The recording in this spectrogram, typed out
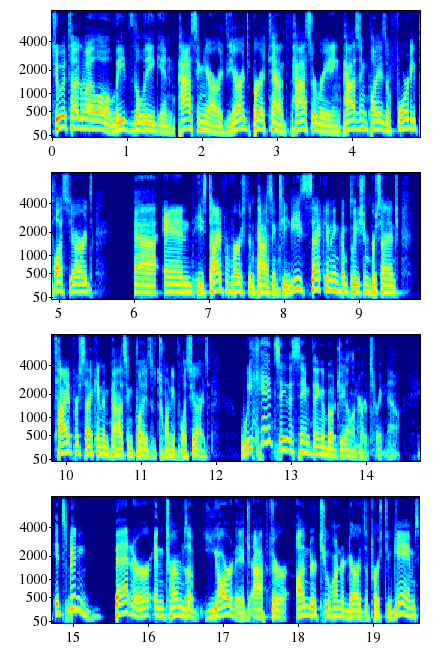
Tua Tagovailoa leads the league in passing yards, yards per attempt, passer rating, passing plays of 40 plus yards, uh, and he's tied for first in passing TDs, second in completion percentage, tied for second in passing plays of 20 plus yards. We can't say the same thing about Jalen Hurts right now. It's been better in terms of yardage after under 200 yards the first two games,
